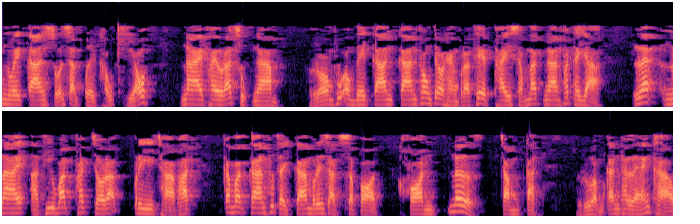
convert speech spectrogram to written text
ำนวยการสวนสัตว์เปิดเขาเขียว นายภัยรัตน์สุขงาม รองผู้อำนวยการการท่องเที่ยวแห่งประเทศไทยสำนักงานพัทยา และนายอธิวัตรพัชรปรีชาพัฒน์กรรมการผู้จัดการบริษัทสปอร์ตคอนเนอร์จำกัด ร่วมกันแถลงข่าว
